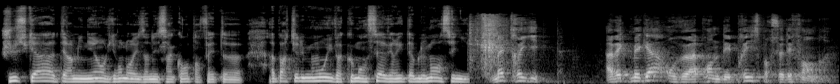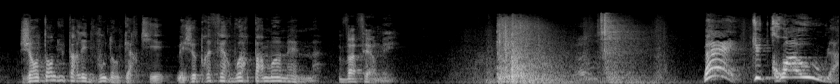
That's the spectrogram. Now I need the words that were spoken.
jusqu'à terminer environ dans les années 50 en fait, euh, à partir du moment où il va commencer à véritablement enseigner. Maître Yip, avec mes gars, on veut apprendre des prises pour se défendre. J'ai entendu parler de vous dans le quartier, mais je préfère voir par moi-même. Va fermer. Mais tu te crois où, là?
